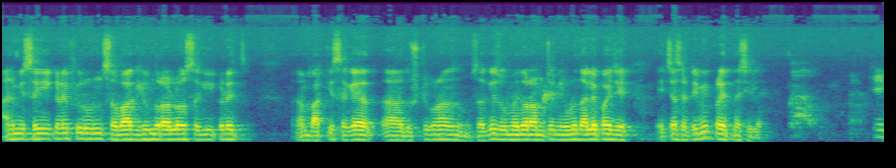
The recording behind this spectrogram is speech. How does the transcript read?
आणि मी सगळीकडे फिरून सभा घेऊन राहिलो सगळीकडेच बाकी सगळ्या दृष्टिकोनातून सगळेच उमेदवार आमचे निवडून आले पाहिजे याच्यासाठी मी प्रयत्नशील आहे.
